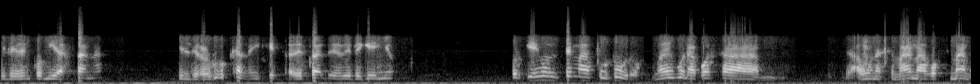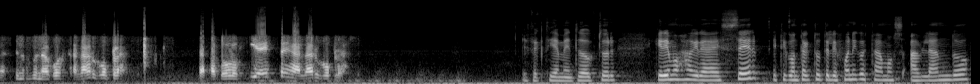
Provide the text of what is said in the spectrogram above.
que le den comida sana, que le reduzcan la ingesta de sal desde pequeño, porque es un tema futuro, no es una cosa mm, a una semana, a dos semanas, sino es una cosa a largo plazo. La patología esta es a largo plazo. Efectivamente, doctor. Queremos agradecer este contacto telefónico. Estábamos hablando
